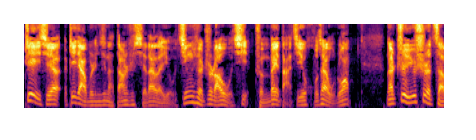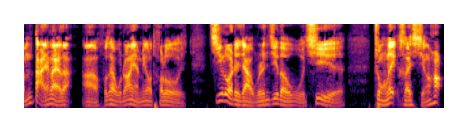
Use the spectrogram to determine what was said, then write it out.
这些这架无人机呢，当时携带了有精确制导武器，准备打击胡塞武装。那至于是怎么打下来的啊？胡塞武装也没有透露击落这架无人机的武器种类和型号。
